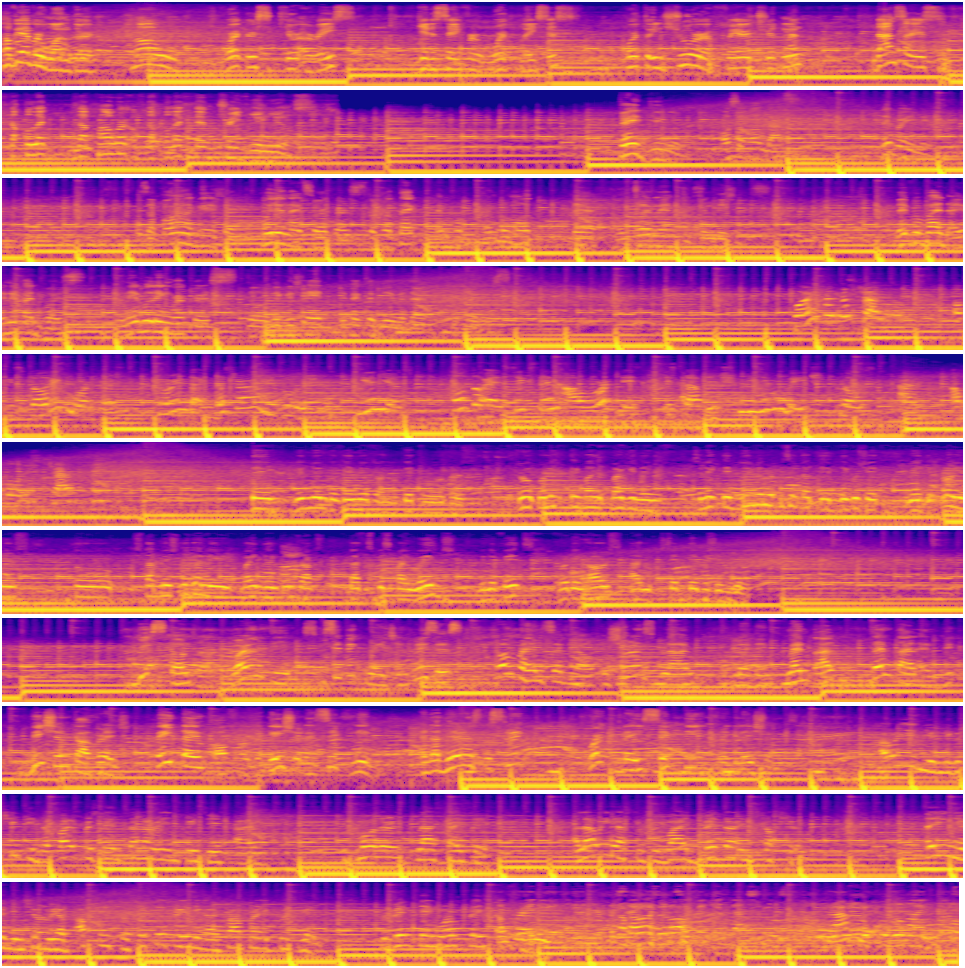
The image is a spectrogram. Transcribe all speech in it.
Have you ever wondered how workers secure a raise, get a safer workplaces, or to ensure a fair treatment? The answer is the collect the power of the collective trade unions. Trade union, also called as labor union, is a formal organization who unites workers to protect and, pro- and promote their employment conditions. They provide a unified voice, enabling workers to negotiate effectively with their employers. Born from the struggle of exploited workers during the Industrial Revolution, unions fought to end 16-hour workdays, establish minimum wage, close, and abolish child The union continue to advocate for workers. Through collective bargaining, selected union representatives negotiate with employers to establish legally binding contracts that specify wage, benefits, working hours, and safety procedures. These contracts guarantee specific wage increases, comprehensive health insurance plan, including mental, dental, and vision coverage, paid time off for vacation and sick leave, and adherence to strict workplace safety regulations. Our union negotiated the 5% salary increases and smaller class sizes, allowing us to provide better instruction. The union ensures we have access to safety training and proper equipment, preventing workplace Different accidents. union represent specific industries. Traffic, like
